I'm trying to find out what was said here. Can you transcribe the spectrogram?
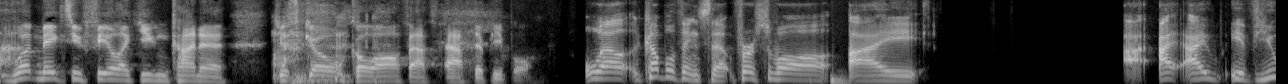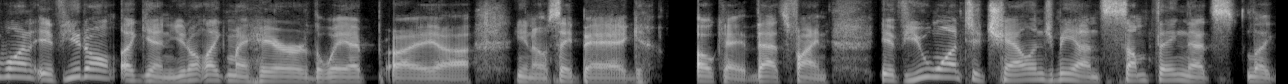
uh. what makes you feel like you can kind of just go go off after people? Well, a couple of things. That first of all, I I, I, if you want, if you don't, again, you don't like my hair, the way I, I, uh, you know, say bag. Okay, that's fine. If you want to challenge me on something that's like,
